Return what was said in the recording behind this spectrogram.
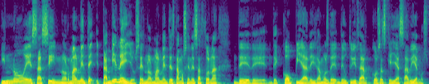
Y no es así. Normalmente, también ellos, ¿eh? normalmente estamos en esa zona de, de, copia, digamos, de, de utilizar cosas que ya sabíamos.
